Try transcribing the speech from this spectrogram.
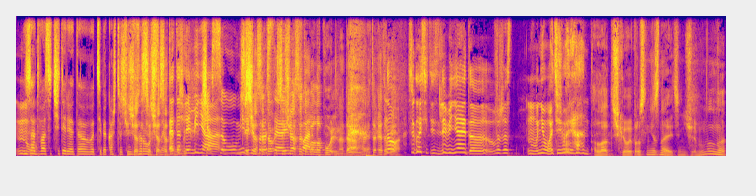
Ну, За 24 это вот тебе кажется очень Сейчас- взрослым. сейчас это это для меня. Сейчас у Миши Сейчас, это, сейчас это было больно, да. Это, это Но, было. согласитесь, для меня это уже ну, не очень вариант. Ладочка, вы просто не знаете ничего. Ну,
